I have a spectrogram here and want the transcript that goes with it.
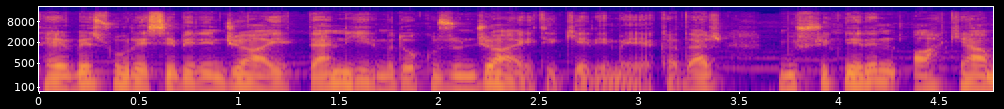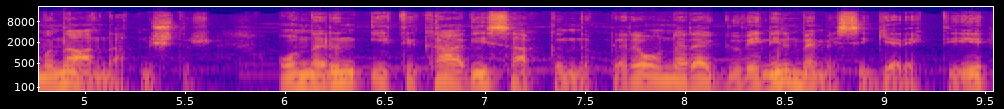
Tevbe suresi 1. ayetten 29. ayeti kerimeye kadar müşriklerin ahkamını anlatmıştır. Onların itikadi sapkınlıkları onlara güvenilmemesi gerektiği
